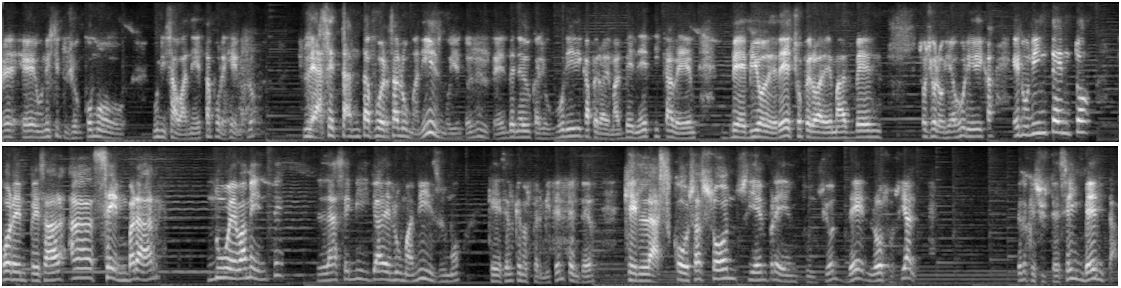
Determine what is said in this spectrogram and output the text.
eh, eh, una institución como Unisabaneta, por ejemplo, le hace tanta fuerza al humanismo. Y entonces ustedes ven educación jurídica, pero además ven ética, ven, bioderecho, pero además ven sociología jurídica, en un intento por empezar a sembrar nuevamente la semilla del humanismo, que es el que nos permite entender que las cosas son siempre en función de lo social. Pero que si usted se inventa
